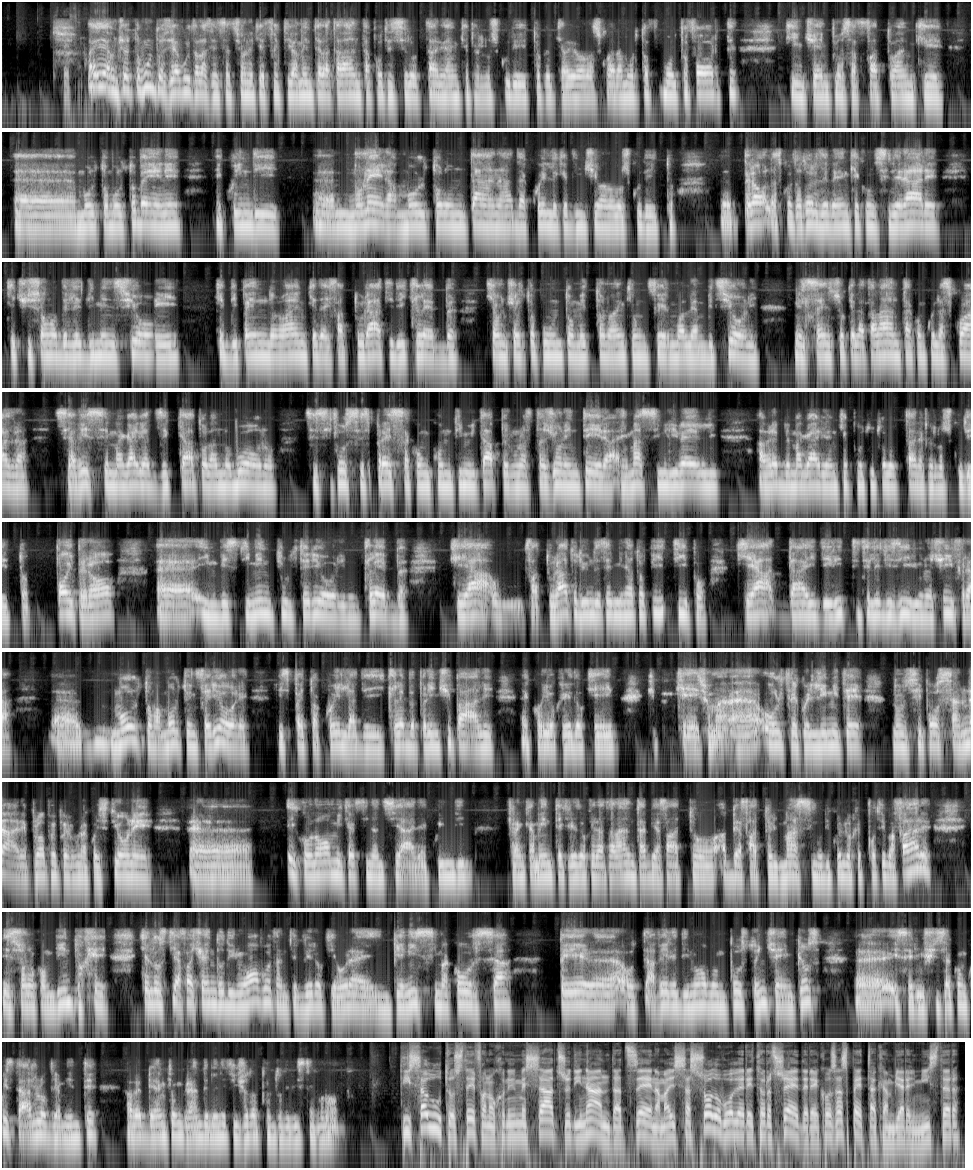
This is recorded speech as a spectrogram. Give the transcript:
E a un certo punto si è avuta la sensazione che effettivamente l'Atalanta potesse lottare anche per lo scudetto perché aveva una squadra molto, molto forte che in Champions ha fatto anche eh, molto molto bene e quindi eh, non era molto lontana da quelle che vincevano lo scudetto. Eh, però l'ascoltatore deve anche considerare che ci sono delle dimensioni che dipendono anche dai fatturati dei club che a un certo punto mettono anche un fermo alle ambizioni, nel senso che l'Atalanta con quella squadra se avesse magari azzeccato l'anno buono, se si fosse espressa con continuità per una stagione intera ai massimi livelli, avrebbe magari anche potuto lottare per lo scudetto. Poi però eh, investimenti ulteriori in un club che ha un fatturato di un determinato tipo, che ha dai diritti televisivi una cifra eh, molto ma molto inferiore rispetto a quella dei club principali, ecco io credo che, che, che insomma, eh, oltre quel limite non si possa andare proprio per una questione eh, economica e finanziaria. Quindi francamente credo che l'Atalanta abbia fatto, abbia fatto, il massimo di quello che poteva fare e sono convinto che, che lo stia facendo di nuovo, tant'è vero che ora è in pienissima corsa per eh, avere di nuovo un posto in Champions eh, e se riuscisse a conquistarlo ovviamente avrebbe anche un grande beneficio dal punto di vista economico. Ti saluto Stefano con il messaggio di Nanda Zena, ma il Sassuolo vuole retrocedere, cosa aspetta a cambiare il mister?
